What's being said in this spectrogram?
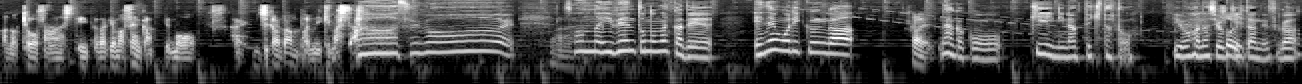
あの協賛していただけませんかってもう、はい、直談判に行きました。あすごい、はい、そんなイベントの中でエネゴリ君がなんかこうキーになってきたというお話を聞いたんですが。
